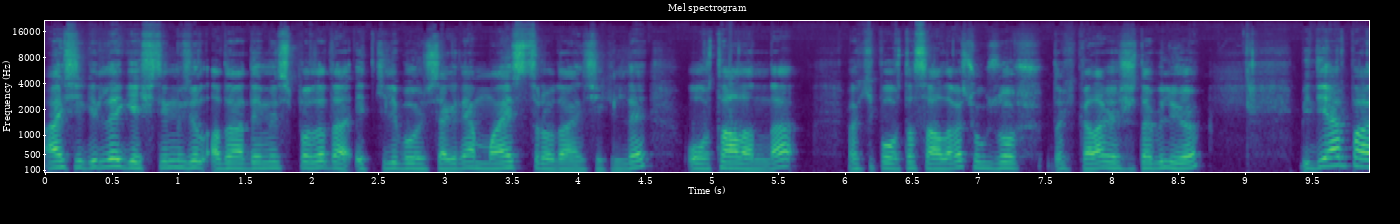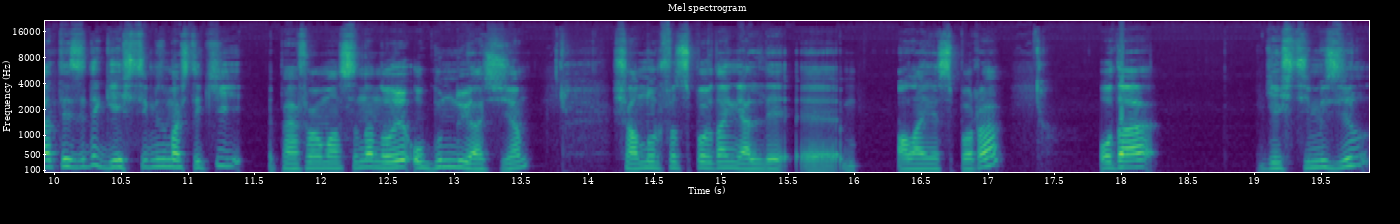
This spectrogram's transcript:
Aynı şekilde geçtiğimiz yıl Adana Demirspor'da da etkili bir oyun sergileyen Maestro da aynı şekilde orta alanda rakip orta sahalara çok zor dakikalar yaşatabiliyor. Bir diğer parantezde de geçtiğimiz maçtaki performansından dolayı Ogundu'yu açacağım. Şanlıurfaspor'dan geldi e, Alanyaspor'a. O da geçtiğimiz yıl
